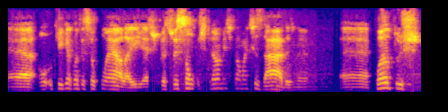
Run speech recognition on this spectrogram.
É, o que, que aconteceu com ela? E as pessoas são extremamente traumatizadas, né? É, quantos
